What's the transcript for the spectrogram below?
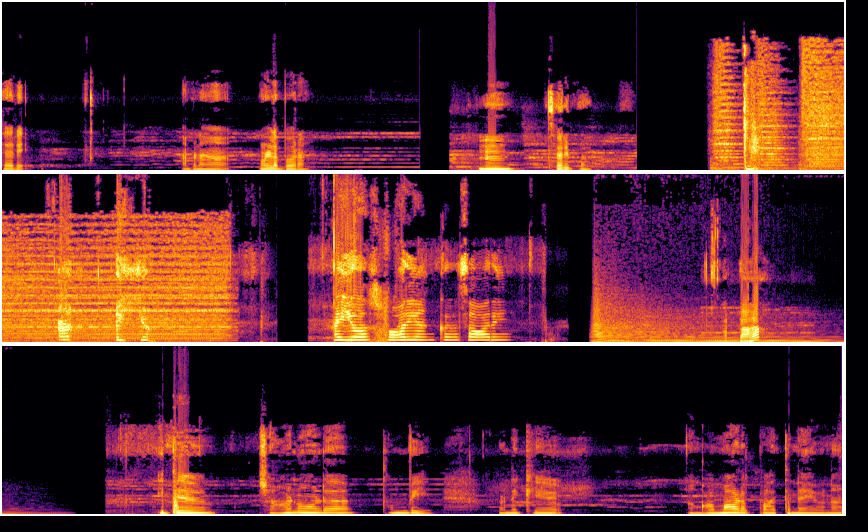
சரி. அப்போ நான் உள்ளே போகிறேன் ம் சரிப்பா. ஐயோ. ஐயோ சாரி அங்கிள் சாரி அப்பா? இது ஜானுவோட தம்பி. அன்னைக்கு அவங்க அம்மாவோட பார்த்தனே இவனா.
